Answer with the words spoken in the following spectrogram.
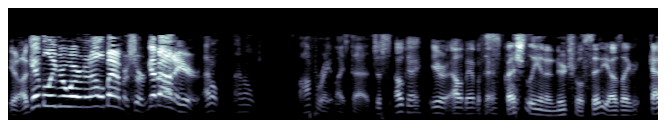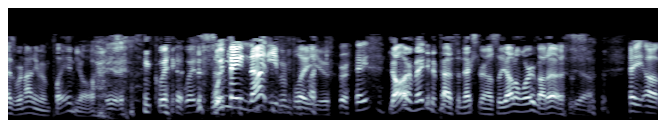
you know, I can't believe you're wearing an Alabama shirt. Get out of here. I don't I don't operate like that. It's just okay, you're an Alabama fan. Especially in a neutral city. I was like, guys, we're not even playing y'all. like, wait, wait a second. We may not even play you, right? y'all are making it past the next round, so y'all don't worry about us. Yeah. Hey, uh,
